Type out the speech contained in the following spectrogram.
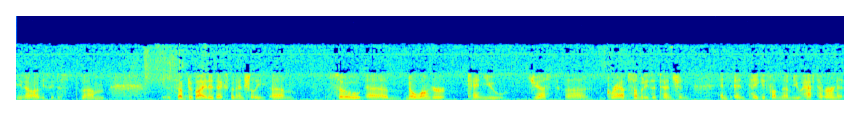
you know obviously just um, subdivided exponentially. Um, so um, no longer can you just uh, grab somebody's attention and, and take it from them. You have to earn it.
